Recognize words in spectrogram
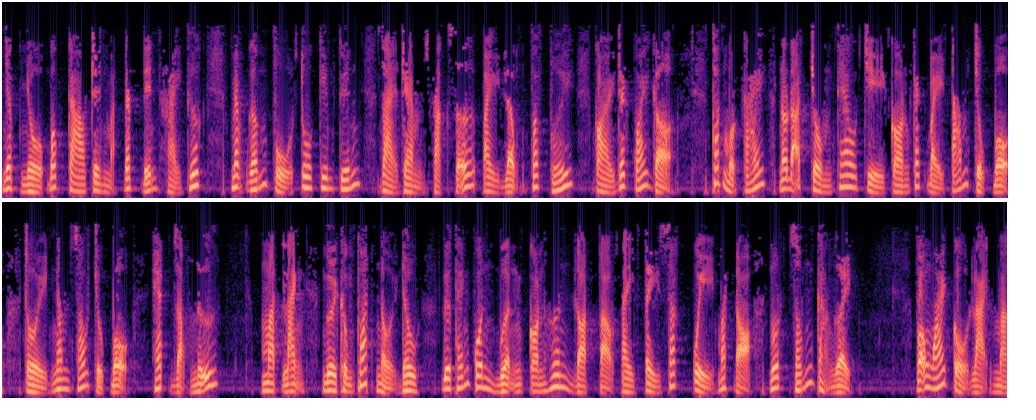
nhấp nhổ bốc cao trên mặt đất đến hải thước, mép gấm phủ tua kim tuyến, dài rèm sặc sỡ bay lộng phấp phới, còi rất quái gở. Thoát một cái, nó đã trồm theo chỉ còn cách bảy tám chục bộ, rồi năm sáu chục bộ, hét giọng nữ. Mặt lạnh, người không thoát nổi đâu, đưa thánh quân mượn còn hơn lọt vào tay tây sắc quỷ mắt đỏ nuốt sống cả người. Võ ngoái cổ lại mà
